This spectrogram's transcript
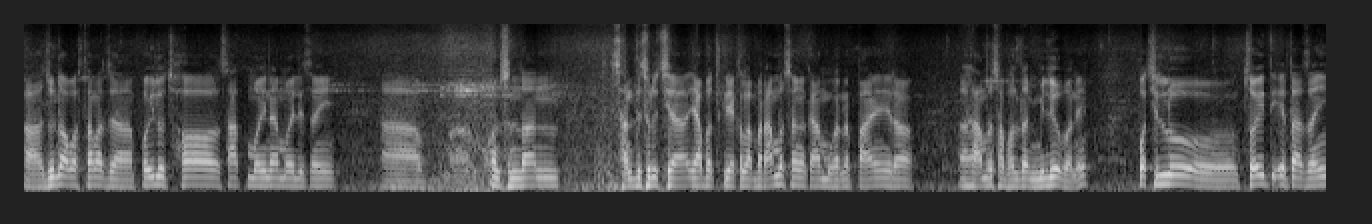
जुन अवस्थामा पहिलो छ सात महिना मैले चाहिँ अनुसन्धान शान्ति सुरक्षा यावत क्रियाकलापमा राम्रोसँग काम गर्न पाएँ र राम्रो सफलता मिल्यो भने पछिल्लो चैत यता चाहिँ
